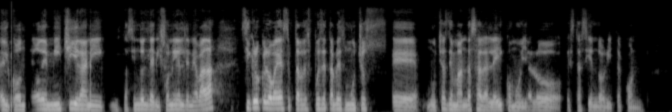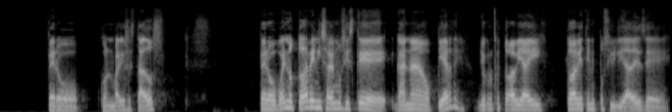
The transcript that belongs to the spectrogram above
el conteo de Michigan y está haciendo el de Arizona y el de Nevada, sí creo que lo vaya a aceptar después de tal vez muchos, eh, muchas demandas a la ley, como ya lo está haciendo ahorita con, pero con varios estados. Pero bueno, todavía ni sabemos si es que gana o pierde. Yo creo que todavía hay, todavía tiene posibilidades de,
